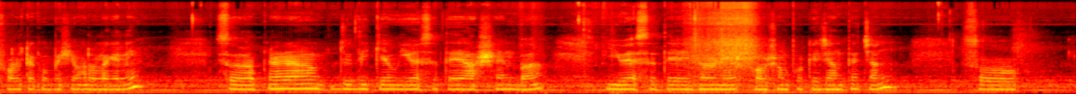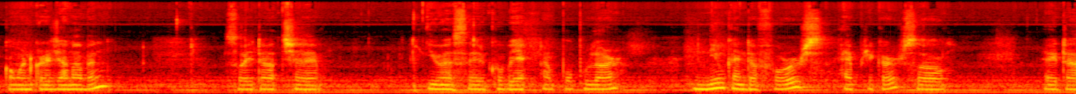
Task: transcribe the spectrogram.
ফলটা খুব বেশি ভালো লাগেনি। সো আপনারা যদি কেউ ইউএসএতে আসেন বা ইউএসএতে এই ধরনের ফল সম্পর্কে জানতে চান সো কমেন্ট করে জানাবেন। সো এটা হচ্ছে ইউএসএর খুবই একটা popular new kind of force apricot so এটা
